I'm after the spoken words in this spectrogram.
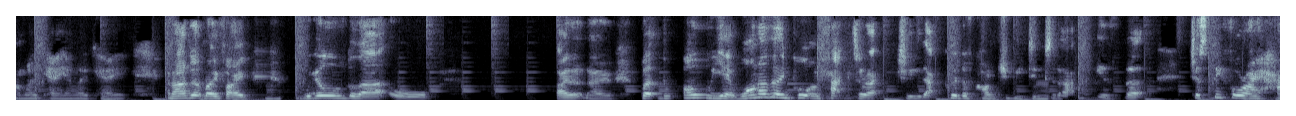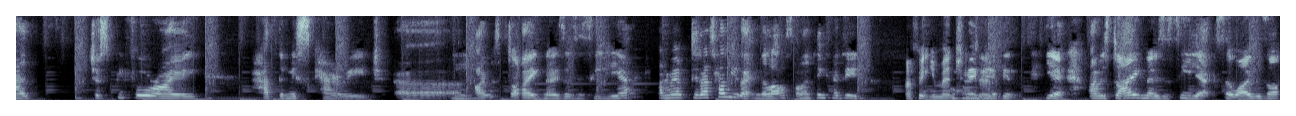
I'm okay, I'm okay. And I don't know if I willed that or I don't know. But the, oh yeah, one other important factor actually that could have contributed mm. to that is that just before I had, just before I had the miscarriage, uh, mm. I was diagnosed as a celiac. I remember, did I tell you that in the last one? I think I did. I think you mentioned maybe it. I didn't. Yeah, I was diagnosed as celiac, so I was on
